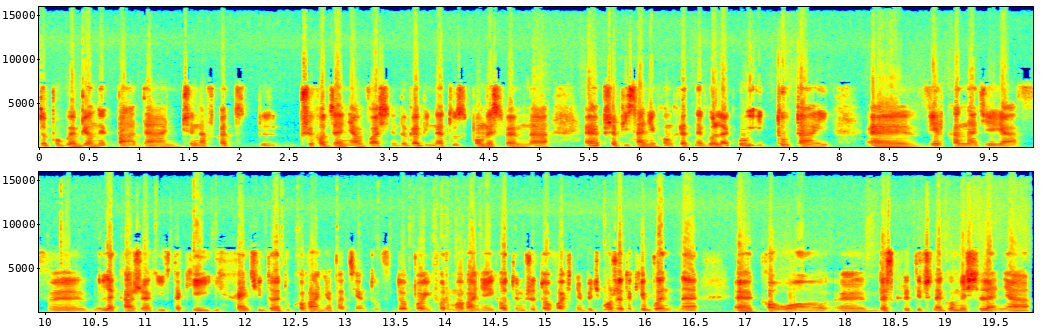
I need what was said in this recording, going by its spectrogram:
do pogłębionych badań, czy na przykład przychodzenia właśnie do gabinetu z pomysłem na przepisanie konkretnego leku. I tutaj wielka nadzieja w lekarzach i w takiej ich chęci do edukowania pacjentów, do poinformowania ich o tym, że to właśnie być może takie błędne e, koło e, bezkrytycznego myślenia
